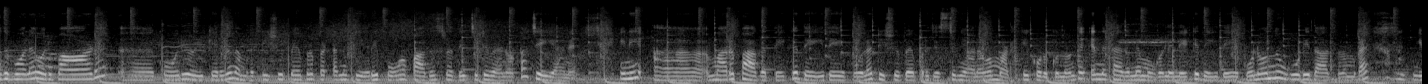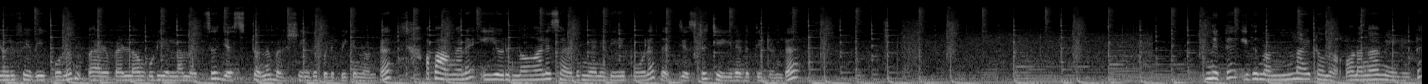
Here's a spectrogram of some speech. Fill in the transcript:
അതുപോലെ ഒരുപാട് കോരി ഒഴിക്കരുത്. നമ്മുടെ ടിഷ്യൂ പേപ്പർ പെട്ടെന്ന് കീറിപ്പോവും അപ്പോൾ അത് ശ്രദ്ധിച്ചിട്ട് വേണം കേട്ടോ ചെയ്യാൻ ഇനി മറുഭാഗത്തേക്ക് ഇതേപോലെ ടിഷ്യൂ പേപ്പർ ജസ്റ്റ് ഞാനവ മടക്കി കൊടുക്കുന്നുണ്ട്. എന്നിട്ട് അതിന്റെ മുകളിലേക്ക് ഇതേപോലെ ഒന്നും കൂടി ഇതാ നമ്മുടെ ഈ ഒരു ഫെവിക്കോളും വെള്ളവും കൂടി എല്ലാം വെച്ച് ജസ്റ്റ് ഒന്ന് ബ്രഷ് ചെയ്ത് പിടിപ്പിക്കുന്നുണ്ട് അപ്പോൾ അങ്ങനെ ഈ ഒരു നാല് സൈഡും ഞാൻ ഇതേപോലെ ജസ്റ്റ് ചെയ്തെടുത്തിട്ടുണ്ട്. എന്നിട്ട് ഇത് നന്നായിട്ടൊന്ന് ഉണങ്ങാൻ വേണ്ടിയിട്ട്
